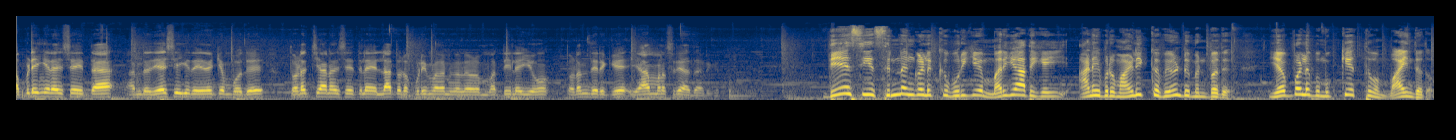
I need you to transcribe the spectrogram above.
அப்படிங்கிற விஷயத்த அந்த தேசிய கீதை இணைக்கும் போது தொடர்ச்சியான விஷயத்தில் எல்லாத்தோட குடிமகன்களோட மத்தியிலையும் தொடர்ந்து இருக்கு. என் மனசுலேயே அதான் இருக்கு. தேசிய சின்னங்களுக்கு உரிய மரியாதையை அனைவரும் அளிக்க வேண்டும் என்பது எவ்வளவு முக்கியத்துவம் வாய்ந்ததோ.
